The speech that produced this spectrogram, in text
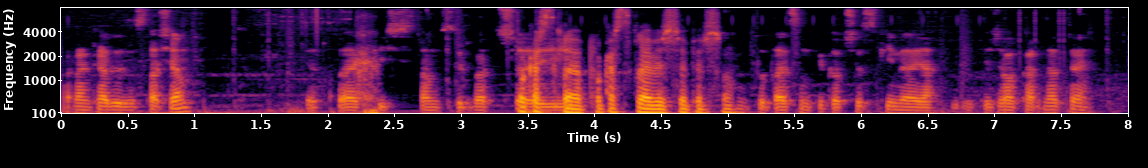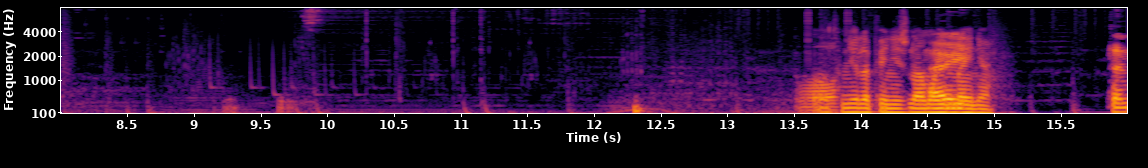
rankedy ze Stasiem. Jest tutaj jakiś tam Silver 3 Pokaż i sklep, pokaż sklep jeszcze pierwszy. tutaj są tylko trzy skiny, jak jakieś dwa karnety. Więc- O, O, to nie lepiej niż na moim Ej. mainie. ten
